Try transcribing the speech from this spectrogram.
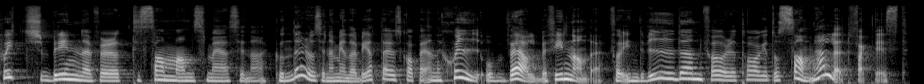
Twitch brinner för att tillsammans med sina kunder och sina medarbetare skapa energi och välbefinnande för individen, företaget och samhället faktiskt.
